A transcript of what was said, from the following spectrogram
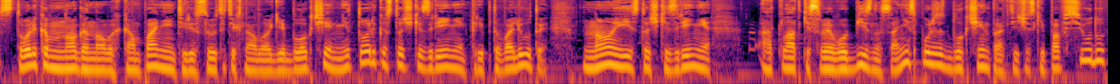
Столько много новых компаний интересуются технологией блокчейн не только с точки зрения криптовалюты, но и с точки зрения отладки своего бизнеса. Они используют блокчейн практически повсюду,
